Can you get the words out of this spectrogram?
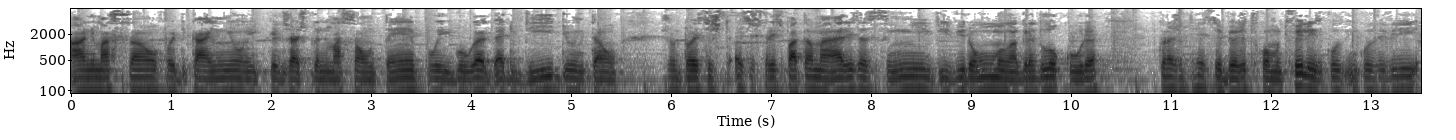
a animação foi de Cainho e que ele já estuda animação há um tempo, e Google é de vídeo, então juntou esses, esses três patamares assim e virou uma, uma grande loucura. Quando a gente recebeu, a gente ficou muito feliz. Inclusive,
